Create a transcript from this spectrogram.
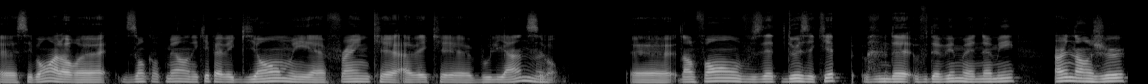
Euh, c'est bon. Alors, euh, disons qu'on te met en équipe avec Guillaume et euh, Frank avec euh, Bouliane. C'est bon. Euh, dans le fond, vous êtes deux équipes. Vous, vous devez me nommer un enjeu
